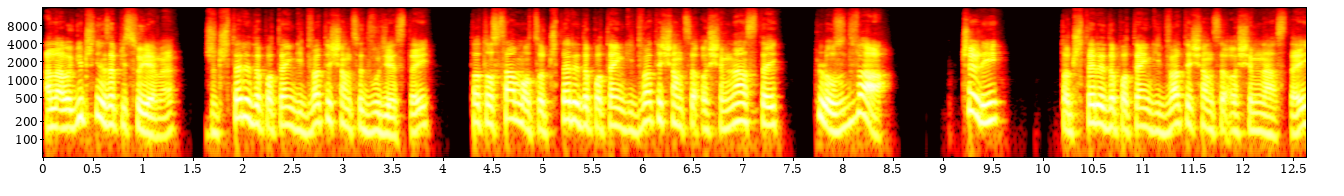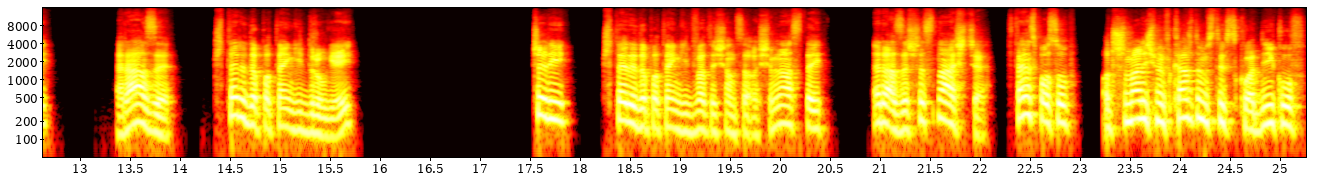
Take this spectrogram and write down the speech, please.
Analogicznie zapisujemy, że 4 do potęgi 2020 to to samo co 4 do potęgi 2018 plus 2, czyli to 4 do potęgi 2018 razy 4 do potęgi drugiej, czyli 4 do potęgi 2018 razy 16. W ten sposób otrzymaliśmy w każdym z tych składników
